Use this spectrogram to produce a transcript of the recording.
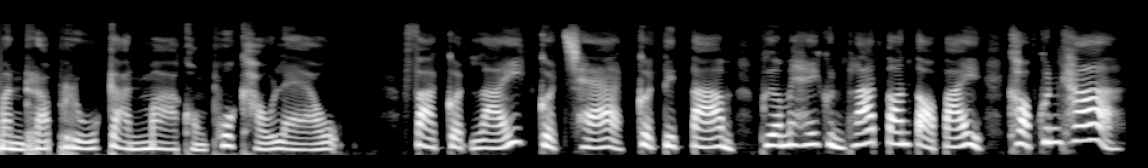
มันรับรู้การมาของพวกเขาแล้ว ฝากกดไลค์ กดแชร์ กดติดตาม เพื่อไม่ให้คุณพลาดตอนต่อไป ขอบคุณค่ะ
